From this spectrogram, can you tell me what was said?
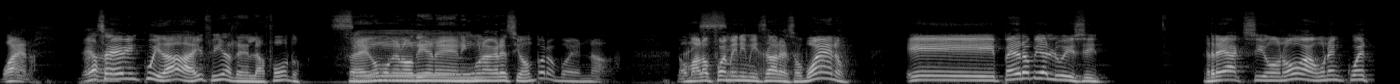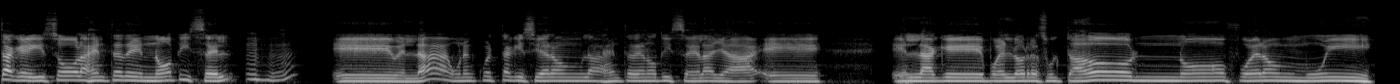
Bueno, ella se ve bien cuidada ahí, fíjate, en la foto. Se ve como que no tiene ninguna agresión, pero pues nada. Lo malo fue minimizar eso. Bueno, eh, Pedro Pierluisi reaccionó a una encuesta que hizo la gente de Noticel. Eh, ¿Verdad? Una encuesta que hicieron la gente de Noticel allá, eh, en la que pues los resultados no fueron muy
